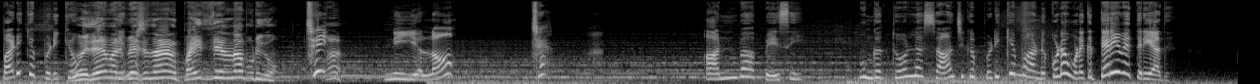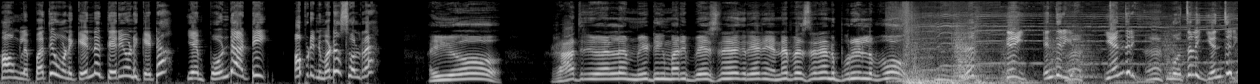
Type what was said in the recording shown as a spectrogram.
படிக்க பிடிக்கும்? இதே மாதிரி பேசியிருந்தா எனக்கு பைத்தியம் தான் பிடிக்கும். ச்சீ! நீ எல்லாம் ச்சே! அன்பா பேசி உங்க தோல்ல சாஞ்சிக்க பிடிக்குமான்னு கூட உனக்கு தெரியவே தெரியாது. அவங்கள பத்தி உனக்கு என்ன தெரியும்னு கேட்டா என் பொண்டாட்டி அப்படின்னு மட்டும் சொல்ற. ஐயோ ராத்திரி வேலை மீட்டிங் மாதிரி பேசினே இருக்கிறேன் என்ன பேசுறேன்னு புரியல போ. ஏய் எந்திரி. எந்திரி. முதல்ல எந்திரி.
